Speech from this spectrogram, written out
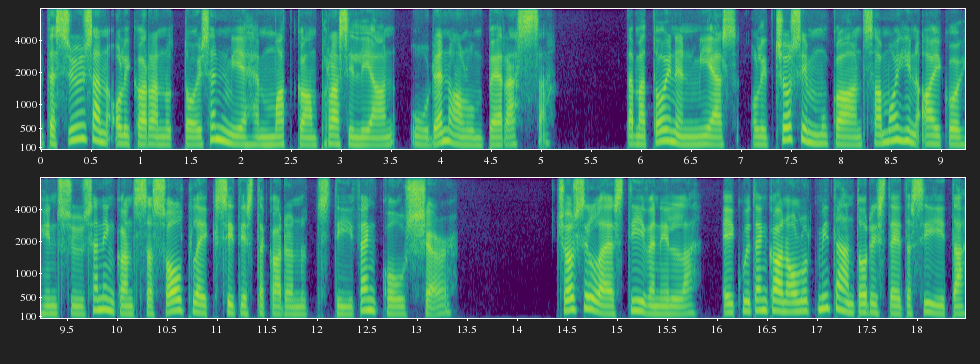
että Susan oli karannut toisen miehen matkaan Brasiliaan uuden alun perässä. Tämä toinen mies oli Josin mukaan samoihin aikoihin Susanin kanssa Salt Lake Citystä kadonnut Stephen Kosher. Josilla ja Stevenillä ei kuitenkaan ollut mitään todisteita siitä,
